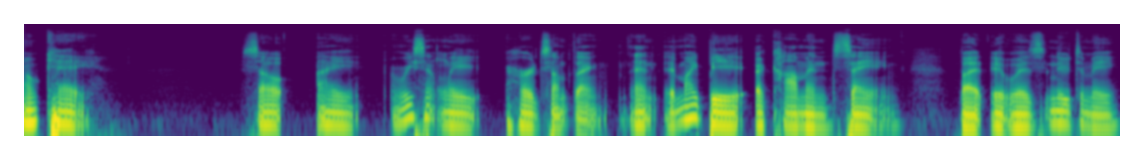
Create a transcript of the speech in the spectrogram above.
Okay. So I recently heard something, and it might be a common saying, but it was new to me.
